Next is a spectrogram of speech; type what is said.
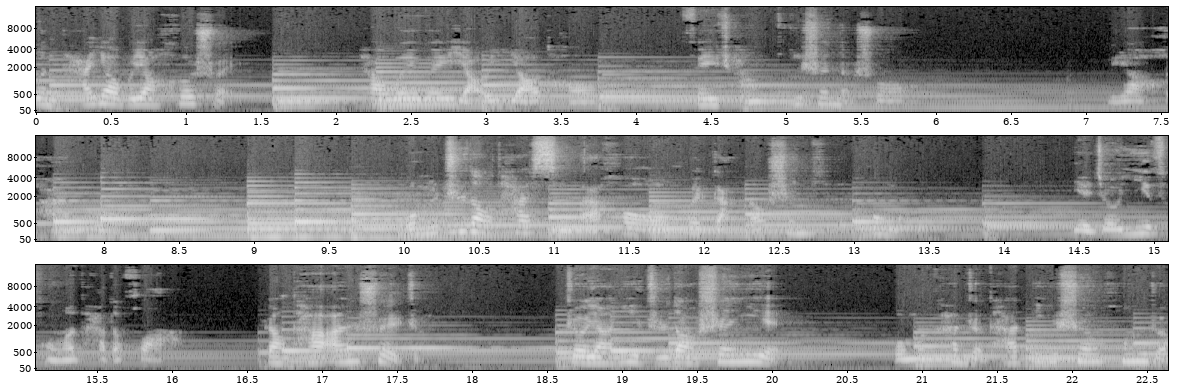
问他要不要喝水，他微微摇一摇头。非常低声地说：“不要喊我。”我们知道他醒来后会感到身体的痛苦，也就依从了他的话，让他安睡着。这样一直到深夜，我们看着他低声哼着，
